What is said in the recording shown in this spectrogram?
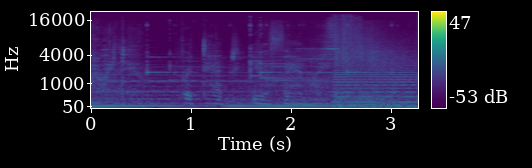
do I do? Protect your family.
